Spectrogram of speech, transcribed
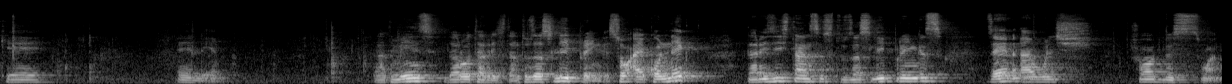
KLM. That means the rotor resistance to the slip ring. So I connect the resistances to the slip rings, then I will sh show this one.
